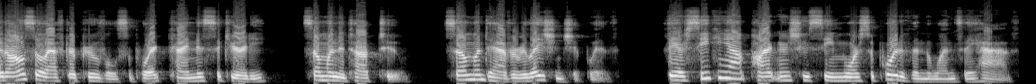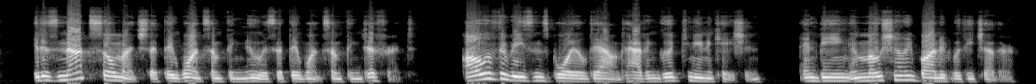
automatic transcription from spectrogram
but also after approval, support, kindness, security, someone to talk to, someone to have a relationship with. They are seeking out partners who seem more supportive than the ones they have. It is not so much that they want something new as that they want something different. All of the reasons boil down to having good communication and being emotionally bonded with each other,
